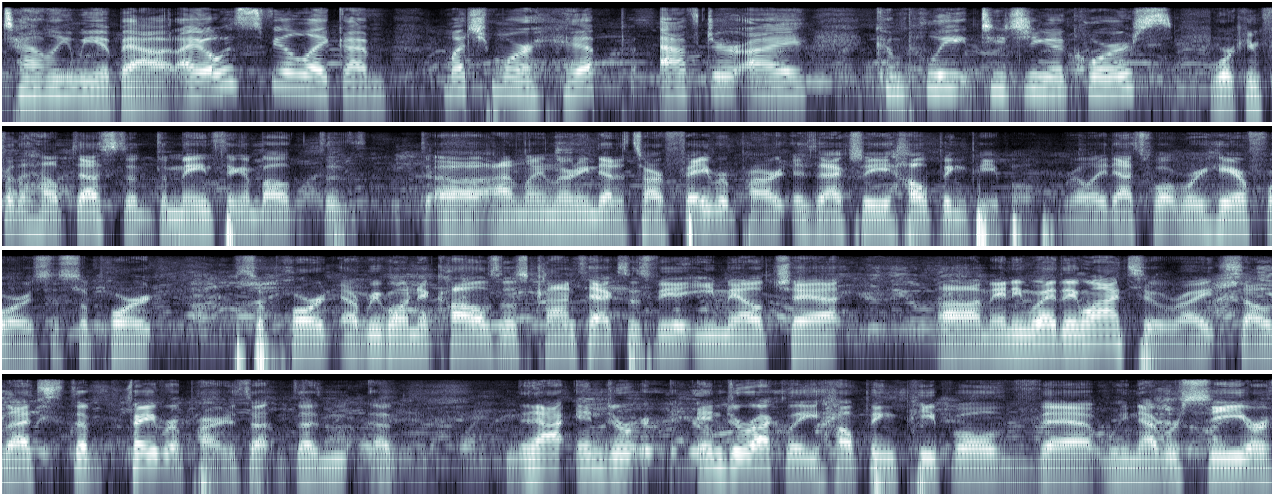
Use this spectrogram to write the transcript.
telling me about. I always feel like I'm much more hip after I complete teaching a course. Working for the help desk, the, the main thing about the uh, online learning that it's our favorite part is actually helping people. Really, that's what we're here for is to support support everyone that calls us, contacts us via email, chat, um, any way they want to, right? So that's the favorite part. Is that the, uh, not indir- indirectly helping people that we never see or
